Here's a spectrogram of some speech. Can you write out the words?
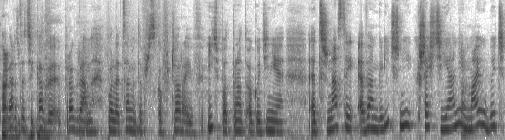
Tak. Bardzo ciekawy program. Polecamy to wszystko wczoraj w Idź pod prąd o godzinie 13. Ewangeliczni chrześcijanie tak. mają być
